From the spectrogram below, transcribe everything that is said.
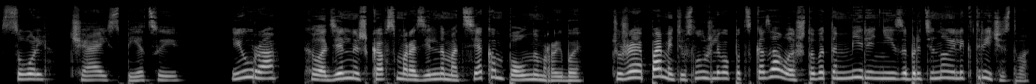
Соль, чай, специи. И ура! Холодильный шкаф с морозильным отсеком, полным рыбы. Чужая память услужливо подсказала, что в этом мире не изобретено электричество,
